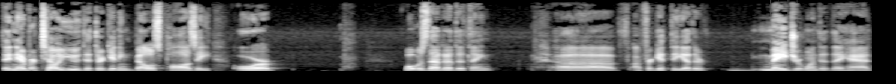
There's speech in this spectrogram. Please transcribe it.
They never tell you that they're getting Bell's palsy or what was that other thing? Uh, I forget the other major one that they had.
